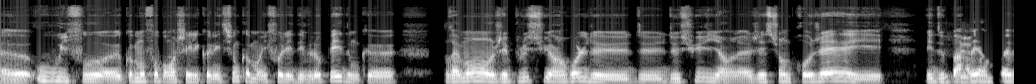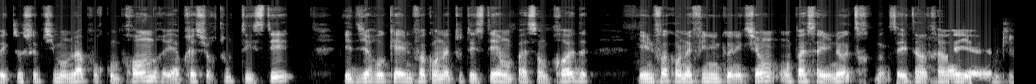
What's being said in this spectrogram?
euh, où il faut, euh, comment faut brancher les connexions, comment il faut les développer. Donc vraiment, j'ai plus eu un rôle de, de, de suivi, hein, la gestion de projet et, et de parler un peu avec tout ce petit monde-là pour comprendre et après surtout tester et dire ok une fois qu'on a tout testé, on passe en prod et une fois qu'on a fini une connexion, on passe à une autre. Donc ça a été un travail euh,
